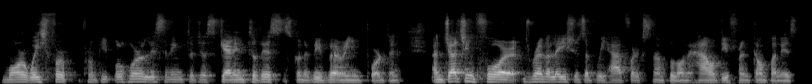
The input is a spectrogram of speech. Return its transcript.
more wish for from people who are listening to just get into this. Is going to be very important. And judging for the revelations that we have for example on how different companies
